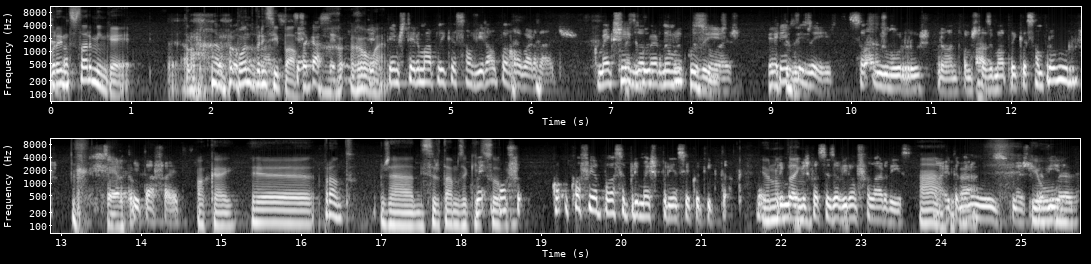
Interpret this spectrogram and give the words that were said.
brainstorming é ponto principal. Tem- Temos de ter uma aplicação viral para roubar dados. Como é que chegamos Quem ao maior número de pessoas? Quem usa isto? São os burros. Pronto, vamos fazer uma aplicação para burros. Certo. E está feito. Ok. Eh, pronto. Já dissertámos aqui Bem, qual, sobre. foi, qual- qual foi a vossa primeira experiência com o TikTok? Eu a não primeira tenho. vez que vocês ouviram falar disso? Ah, eu também ah. não uso, mas Eu- havia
